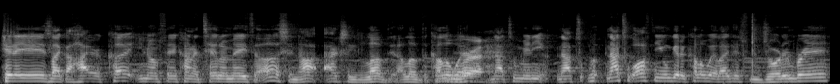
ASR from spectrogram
Here they is, like a higher cut, you know what I'm saying, kind of tailor made to us, and I actually loved it. I love the colorway. Bruh. Not too many, not too, not too often you can get a colorway like this from Jordan Brand.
